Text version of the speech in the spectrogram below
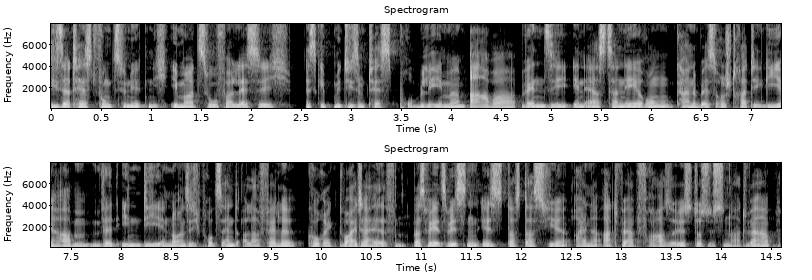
Dieser Test funktioniert nicht immer zuverlässig. Es gibt mit diesem Test Probleme. Aber wenn Sie in erster Näherung keine bessere Strategie haben, wird Ihnen die in 90 Prozent aller Fälle korrekt weiterhelfen. Was wir jetzt wissen, ist, dass das hier eine Adverbphrase ist. Das ist ein Adverb.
